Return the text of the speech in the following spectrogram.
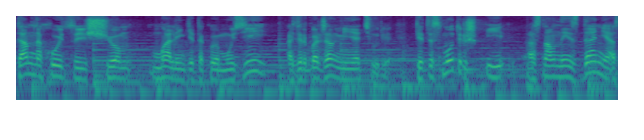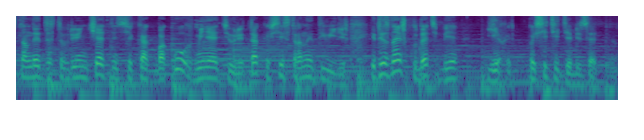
там находится еще маленький такой музей «Азербайджан в миниатюре», где ты смотришь, и основные здания, основные достопримечательности как Баку в миниатюре, так и всей страны ты видишь. И ты знаешь, куда тебе ехать, посетить обязательно.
